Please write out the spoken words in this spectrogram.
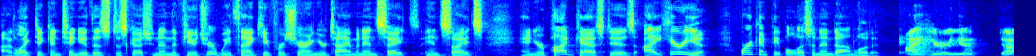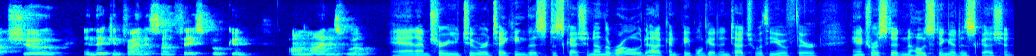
I'd like to continue this discussion in the future. We thank you for sharing your time and insights. Insights, and your podcast is I Hear Ya. Where can people listen and download it? I Hear Ya. Show, and they can find us on Facebook and online as well. And I'm sure you two are taking this discussion on the road. How can people get in touch with you if they're interested in hosting a discussion?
